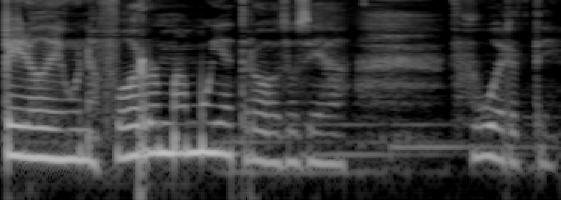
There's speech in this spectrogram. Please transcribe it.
Pero de una forma muy atroz, o sea, fuerte.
